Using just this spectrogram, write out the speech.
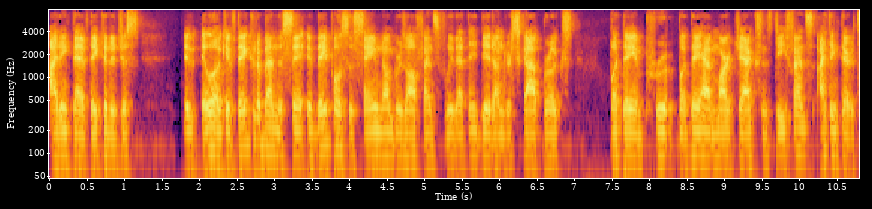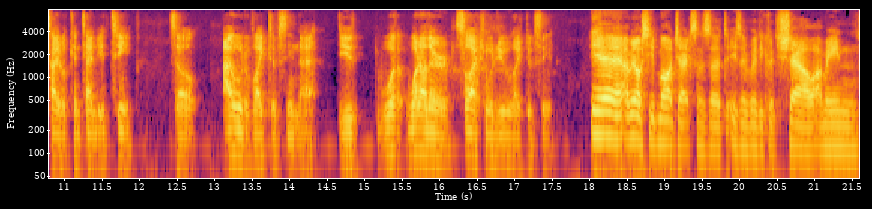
I think that if they could have just if, look, if they could have been the same, if they post the same numbers offensively that they did under Scott Brooks, but they improve, but they have Mark Jackson's defense, I think they're a title contending team. So I would have liked to have seen that. Do you? What what other selection would you like to have seen? Yeah, I mean, obviously Mark Jackson's a, is a really good shout. I mean,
